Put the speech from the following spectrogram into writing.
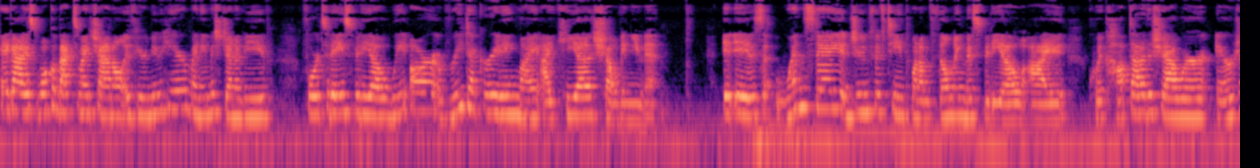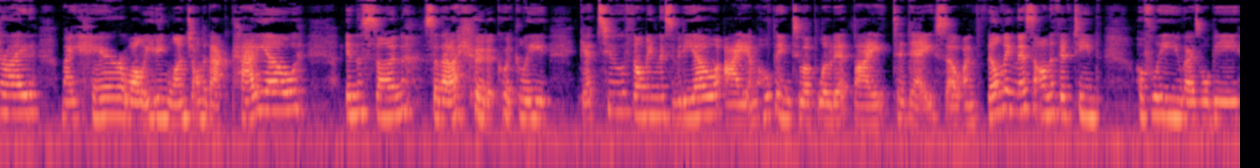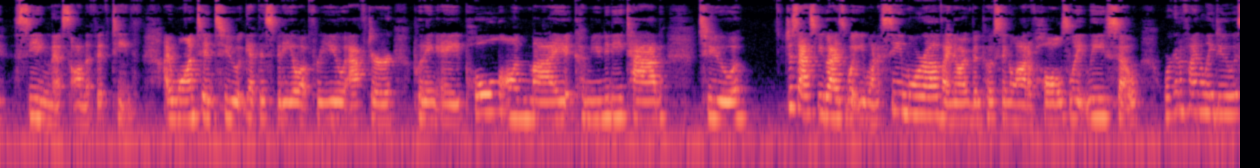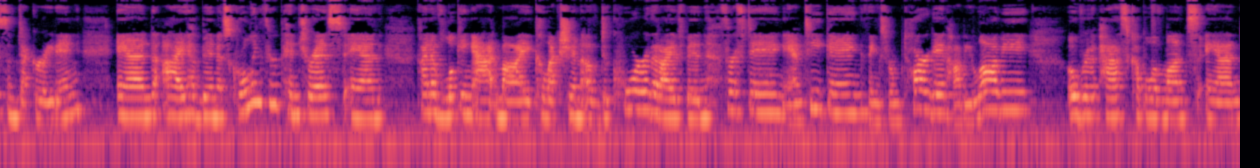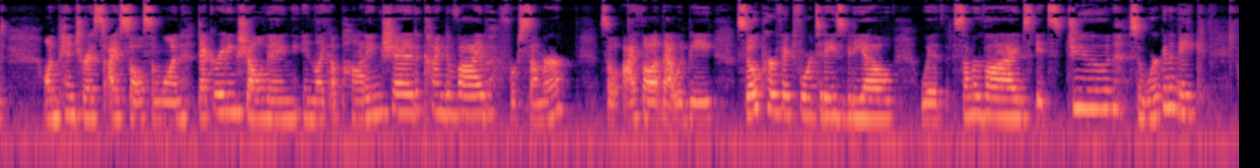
Hey guys, welcome back to my channel. If you're new here, my name is Genevieve. For today's video, we are redecorating my IKEA shelving unit. It is Wednesday, June 15th when I'm filming this video. I quick hopped out of the shower, air dried my hair while eating lunch on the back patio in the sun so that I could quickly get to filming this video. I am hoping to upload it by today. So I'm filming this on the 15th. Hopefully you guys will be seeing this on the 15th. I wanted to get this video up for you after putting a poll on my community tab to just ask you guys what you want to see more of. I know I've been posting a lot of hauls lately, so we're gonna finally do some decorating and I have been scrolling through Pinterest and kind of looking at my collection of decor that I've been thrifting, antiquing, things from Target, Hobby Lobby over the past couple of months and on Pinterest I saw someone decorating shelving in like a potting shed kind of vibe for summer. So I thought that would be so perfect for today's video with summer vibes. It's June, so we're gonna make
